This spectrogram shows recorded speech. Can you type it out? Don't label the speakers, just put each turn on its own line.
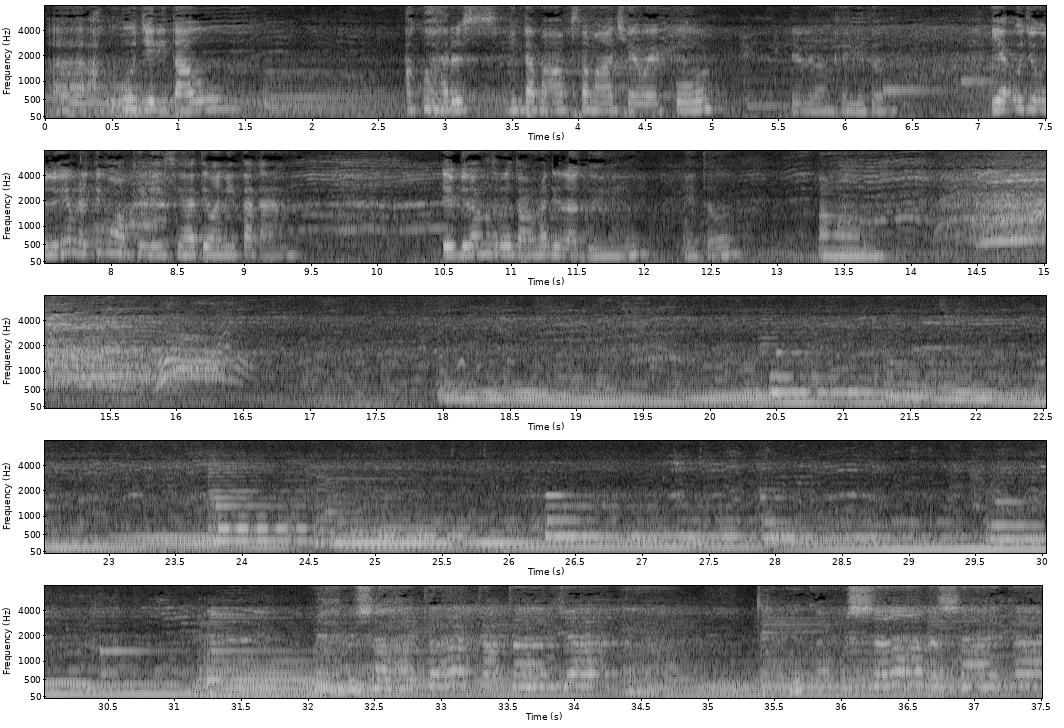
eh, aku jadi tahu aku harus minta maaf sama cewekku. Dia bilang kayak gitu. Ya ujung-ujungnya berarti mewakili si hati wanita kan? Dia bilang terutama di lagu ini yaitu lama-lama
Berusaha tetap terjaga. Tunggu kamu selesaikan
